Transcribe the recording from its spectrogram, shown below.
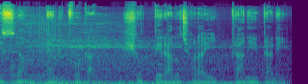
ইসলাম অ্যান্ড ভোকাল, সত্যের আলো ছড়াই प्राणी प्राणी।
